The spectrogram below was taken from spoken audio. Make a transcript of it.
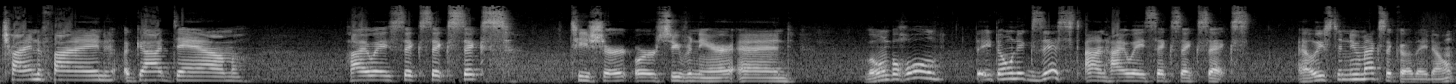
trying to find a goddamn Highway 666 t shirt or souvenir, and lo and behold, they don't exist on Highway 666. At least in New Mexico, they don't.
